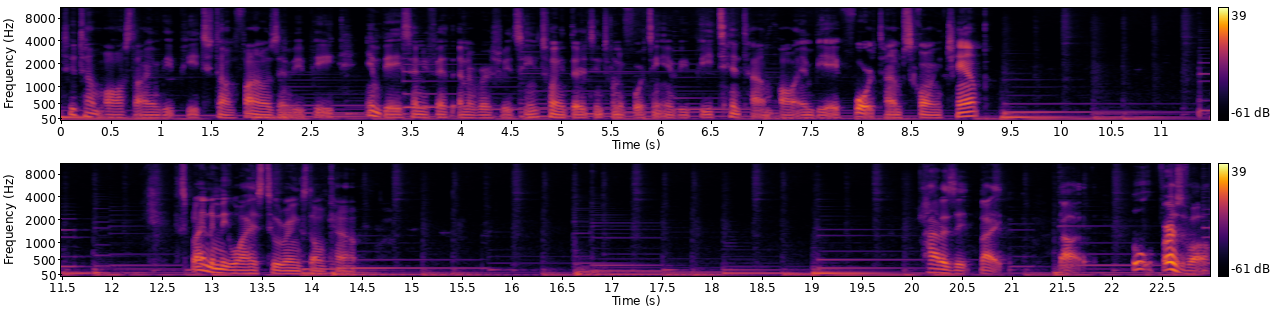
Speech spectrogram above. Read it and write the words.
two time All Star MVP, two time Finals MVP, NBA 75th Anniversary Team, 2013 2014 MVP, 10 time All NBA, four time scoring champ. Explain to me why his two rings don't count. How does it like? Uh, who? First of all,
